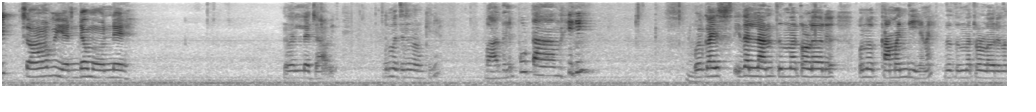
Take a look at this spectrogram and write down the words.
ഈ ചാവി എന്റെ മോനെ. നല്ല ചാവി. ഇത് വെച്ചിട്ട് നമുക്കിനി വാതിൽ പൂട്ടാം. ഇതെല്ലാം തിന്നിട്ടുള്ളവർ ഒന്ന് കമന്റ് ചെയ്യണേ. ഇത് തിന്നിട്ടുള്ളവരൊന്ന്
